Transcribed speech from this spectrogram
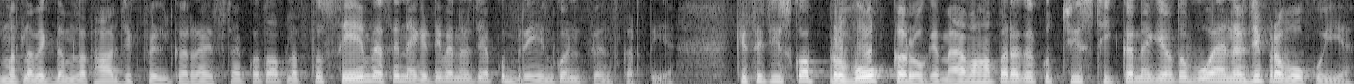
मतलब एकदम लथार्जिक फील कर रहा है इस टाइप का तो आप तो सेम वैसे नेगेटिव एनर्जी आपको ब्रेन को इन्फ्लुएंस करती है। किसी चीज़ को आप प्रवोक करोगे मैं वहाँ पर अगर कुछ चीज़ ठीक करने गया हूँ तो वो एनर्जी प्रवोक हुई है।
